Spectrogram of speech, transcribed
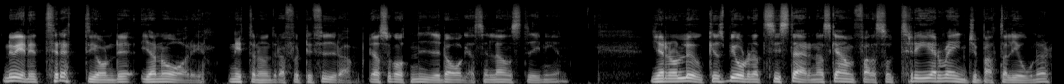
Nu är det 30 januari 1944. Det har så gått nio dagar sedan landstigningen. General Lucas beordrar att cisternerna ska anfallas av tre rangerbataljoner.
